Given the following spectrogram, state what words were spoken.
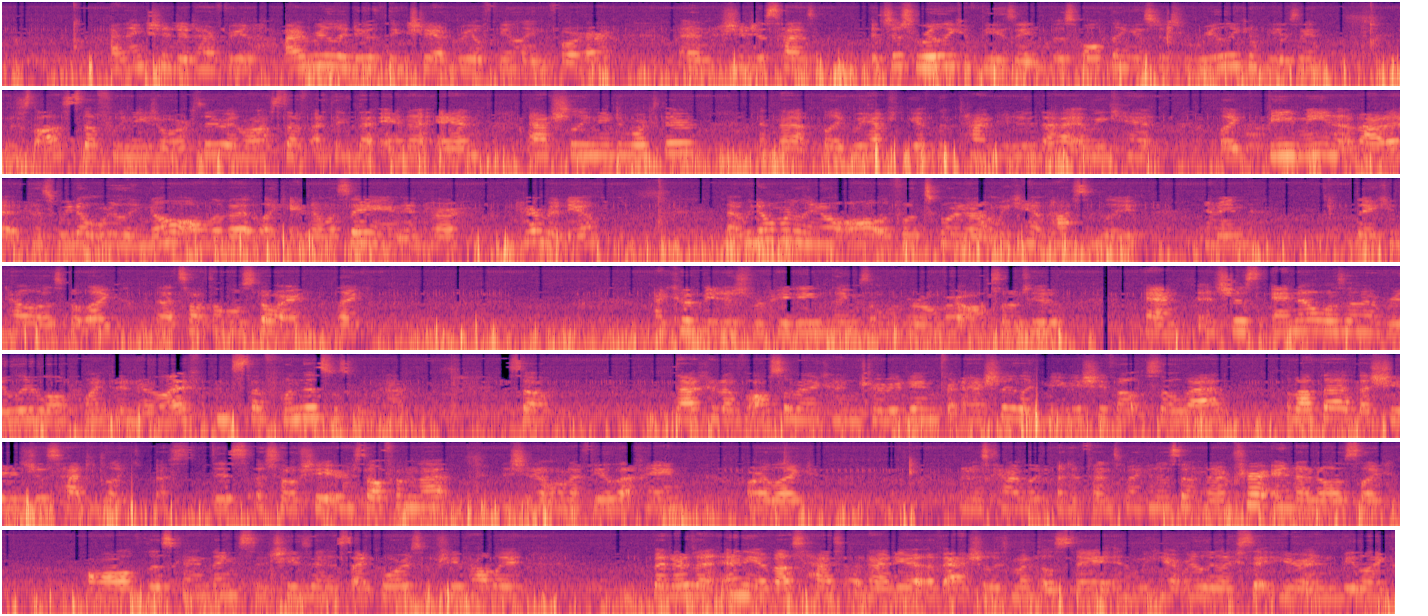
I think she did have real I really do think she had real feeling for her. And she just has it's just really confusing. This whole thing is just really confusing. There's a lot of stuff we need to work through and a lot of stuff I think that Anna and Ashley need to work through. And that like we have to give them time to do that. And we can't like be mean about it because we don't really know all of it like Anna was saying in her in her video that we don't really know all of what's going on. We can't possibly I mean they can tell us but like that's not the whole story. Like I could be just repeating things over and over also too. And it's just Anna was in a really low point in her life and stuff when this was going on. So that could have also been a contributing for Ashley like maybe she felt so bad about that that she just had to like disassociate herself from that and she didn't want to feel that pain or like it was kind of like a defense mechanism and I'm sure Anna knows like all of this kind of thing since she's in a psych ward so she probably better than any of us has an idea of Ashley's mental state and we can't really like sit here and be like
